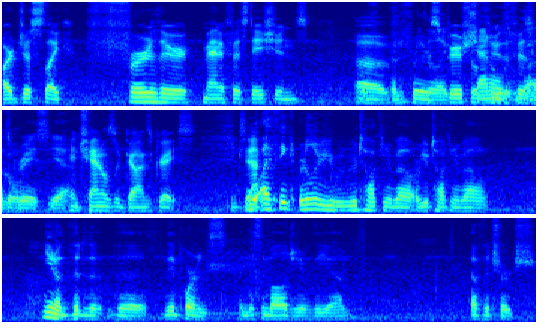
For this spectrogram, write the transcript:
are just like further manifestations of and further, the like, spiritual through channels the of God's physical grace, yeah. and channels of God's grace. Exactly. Well, I think earlier we were talking about, or you're talking about, you know, the the, the, the importance and the symbology of the um, of the church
